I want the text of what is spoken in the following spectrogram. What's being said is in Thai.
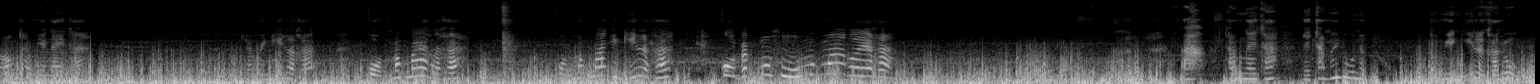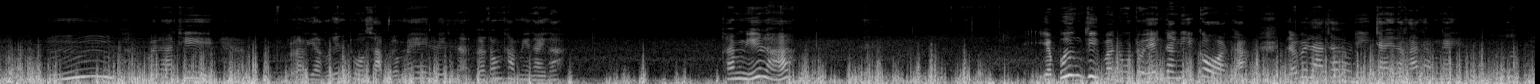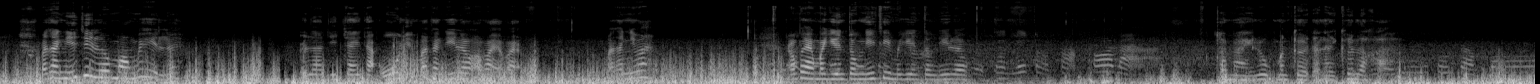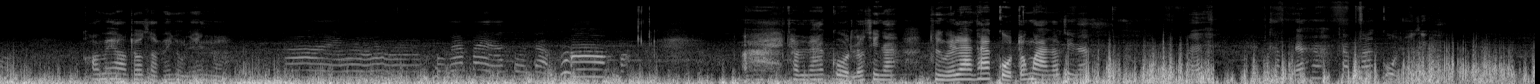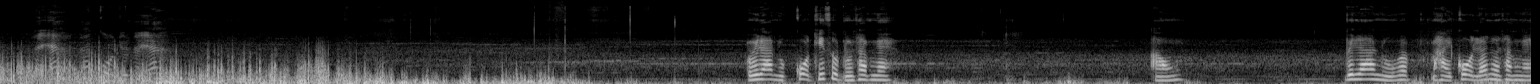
น้องทำยังไงคะทำอย่างนี้เหรอคะ โกรธมากๆเหรอคะ โกรธมากๆอย่างนี้เหรอคะ โกรธแบบโมโหมากๆเลยอะค่ะอะทำไงคะไหนทำให้ดูหน่อยทำอย่างนี้เหรอคะลูก อืม เวลาที่เราอยากเล่นโทรศัพท์แล้วไม่ให้เล่นน่ะเราต้องทำยังไงคะทำอย่างนี้เหรออย่าพึ่งสิมาดูตัวเองทางนี้ก่อนอะ แล้วเวลาถ้าเราดีใจล่ะคะทำไง มา ทางนี้สิเรามองไม่เห็นเลย เวลาดีใจถ้าโอ้ยมาทางนี้แล้วเอาใหม่เอาใหม่มาทางนี้มาน้องแพงมายืนตรงนี้สิมายืนตรงนี้เร็วจะเล่นกับกับพ่อล่ะทำไมลูกมันเกิดอะไรขึ้นล่ะคะกับพ่อเขาไม่เอาโทรศัพท์ให้หนูเล่นเหรอคุณแม่ไปเอาตัวดับพ่อมาอ้ายทำหน้าโกรธแล้วสินะ ถึงเวลาหน้าโกรธต้องมาแล้วสินะไหนทำนะฮะทำหน้าโกรธแล้วสิคะไหนอะหน้าโกรธอยู่ไหนอะ เวลาหนูโกรธที่สุดหนูทำไง เอา เวลาหนูแบบหายโกรธแล้วหนูทำไง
